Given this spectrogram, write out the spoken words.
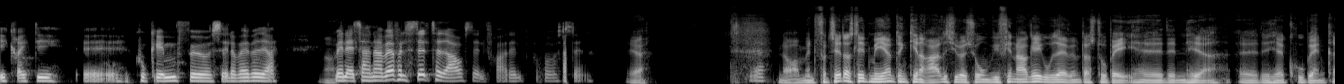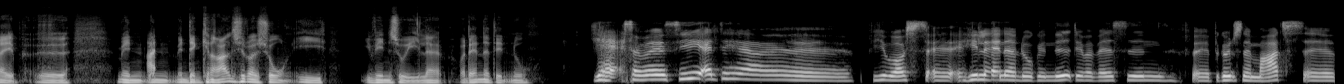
ikke rigtig øh, kunne gennemføres, eller hvad ved jeg. Nej. Men altså, han har i hvert fald selv taget afstand fra den påstand. Ja. Ja. Nå, men fortæl os lidt mere om den generelle situation. Vi finder nok ikke ud af, hvem der stod bag øh, den her, øh, det her kubangreb. Øh, men, men, men den generelle situation i, i Venezuela, hvordan er den nu? Ja, man vil sige, alt det her, øh, vi er jo også, øh, hele landet er lukket ned, det var været siden øh, begyndelsen af marts øh,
